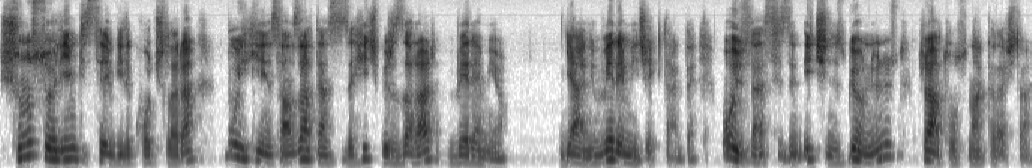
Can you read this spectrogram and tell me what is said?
şunu söyleyeyim ki sevgili koçlara, bu iki insan zaten size hiçbir zarar veremiyor. Yani veremeyecekler de. O yüzden sizin içiniz, gönlünüz rahat olsun arkadaşlar.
